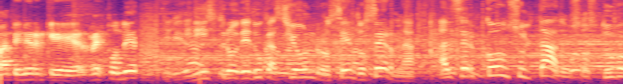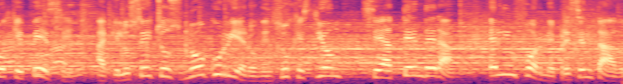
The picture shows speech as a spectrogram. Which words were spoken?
va a tener que responder. El ministro de Educación, Rosendo Serna, al ser consultado, sostuvo que pese a que los hechos no ocurrieron en su gestión, se atenderá el informe presentado.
